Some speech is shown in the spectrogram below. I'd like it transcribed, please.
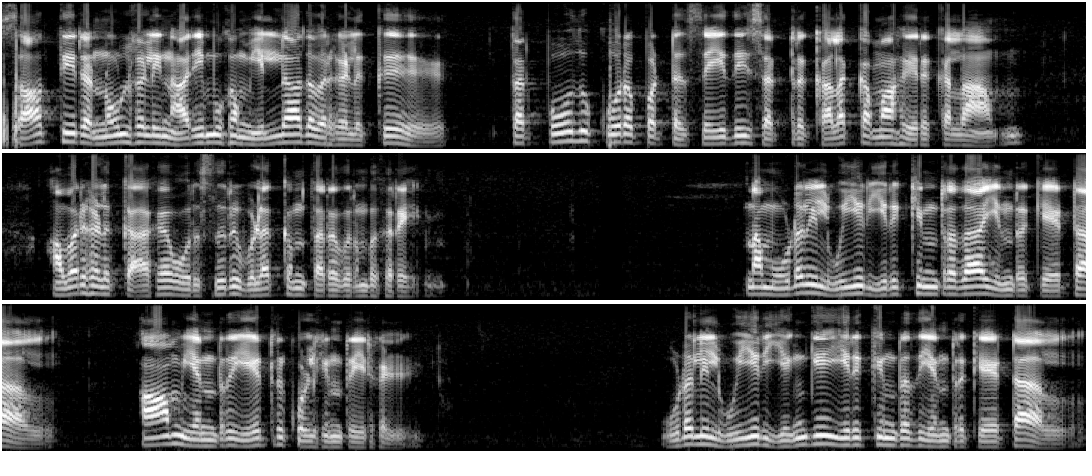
சாத்திர நூல்களின் அறிமுகம் இல்லாதவர்களுக்கு தற்போது கூறப்பட்ட செய்தி சற்று கலக்கமாக இருக்கலாம். அவர்களுக்காக ஒரு சிறு விளக்கம் தர விரும்புகிறேன். நம் உடலில் உயிர் இருக்கின்றதா என்று கேட்டால் ஆம் என்று ஏற்றுக்கொள்கின்றீர்கள். உடலில் உயிர் எங்கே இருக்கின்றது என்று கேட்டால்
